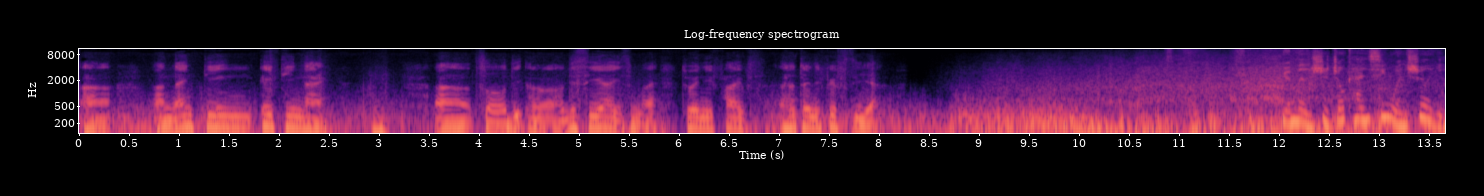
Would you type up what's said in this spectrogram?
uh, uh, 1989. Uh, so the, uh, this year is my 25th, uh, 25th year. 原本是周刊新闻摄影，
